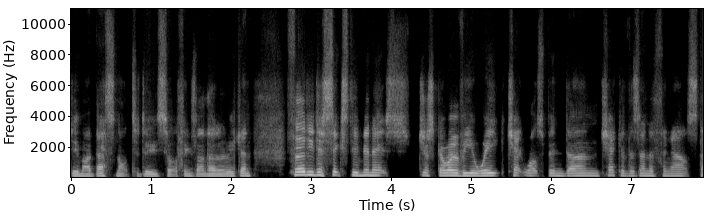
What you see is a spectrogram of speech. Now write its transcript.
do my best not to do sort of things like that on the weekend, 30 to 60 minutes, just go over your week, check what's been done, check if there's anything outstanding,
